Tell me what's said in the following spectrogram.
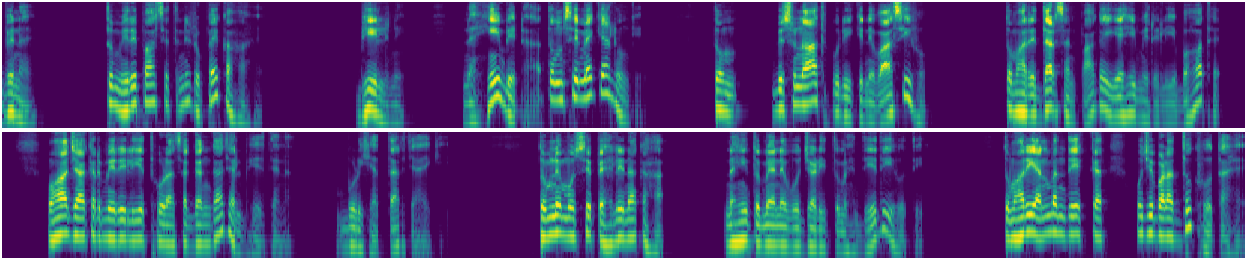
विनय तो मेरे पास इतने रुपए कहाँ हैं? भीलनी, नहीं बेटा, तुमसे मैं क्या लूँगी? तुम विश्वनाथपुरी के निवासी हो। तुम्हारे दर्शन पा गई यही मेरे लिए बहुत है। वहाँ जाकर मेरे लिए थोड़ा सा गंगा जल भेज देना, बुढ़िया तर जाएगी। तुमने मुझसे पहले ना कहा, नहीं तो मैंने वो जड़ी तुम्हें दे दी होती। तुम्हारी अनबन देखकर मुझे बड़ा दुख होता है।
